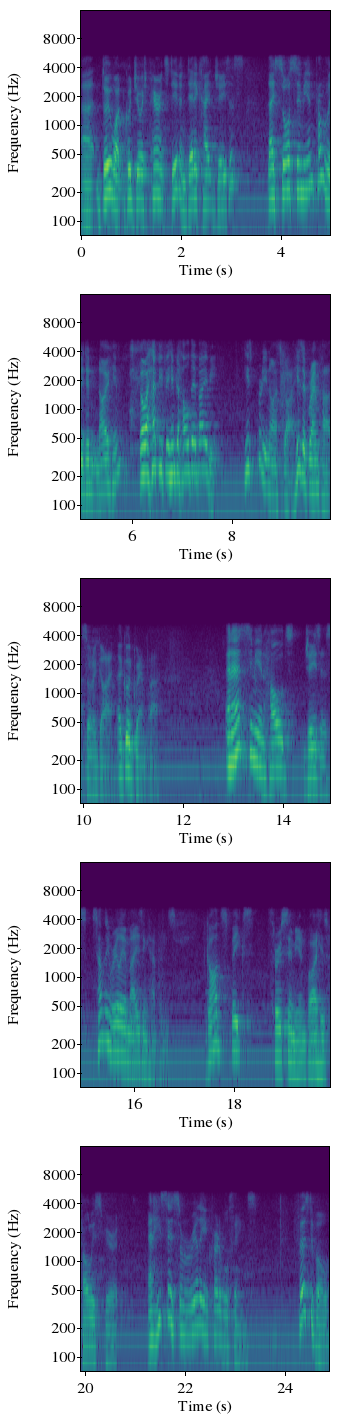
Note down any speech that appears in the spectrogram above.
uh, do what good Jewish parents did and dedicate Jesus, they saw Simeon, probably didn't know him. They were happy for him to hold their baby. He's a pretty nice guy. He's a grandpa sort of guy, a good grandpa. And as Simeon holds Jesus, something really amazing happens. God speaks through Simeon by his Holy Spirit, and he says some really incredible things. First of all,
